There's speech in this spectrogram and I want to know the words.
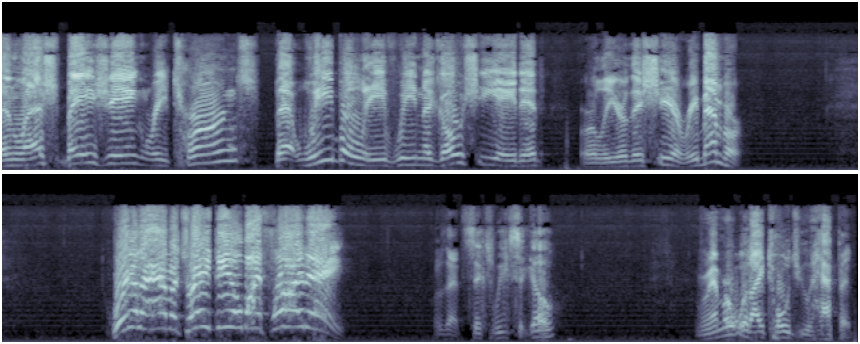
unless Beijing returns that we believe we negotiated earlier this year. Remember, we're going to have a trade deal by Friday. Was that six weeks ago? Remember what I told you happened.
